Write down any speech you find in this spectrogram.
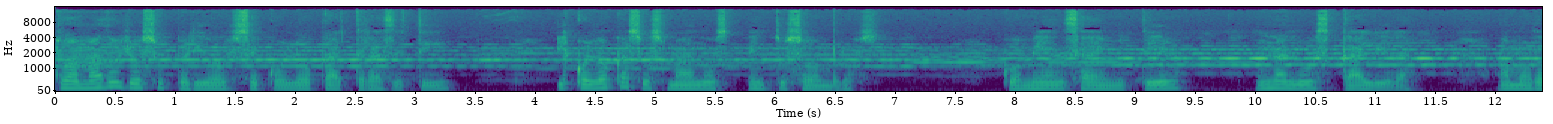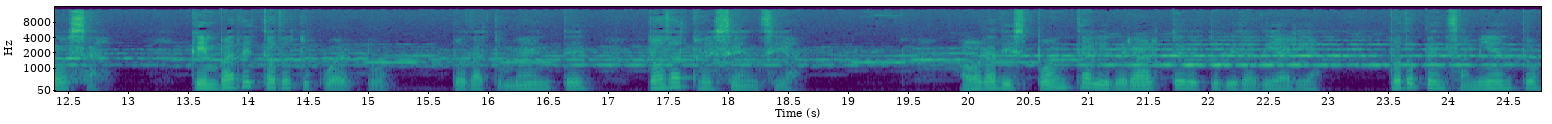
Tu amado yo superior se coloca atrás de ti y coloca sus manos en tus hombros. Comienza a emitir una luz cálida, amorosa, que invade todo tu cuerpo, toda tu mente, toda tu esencia. Ahora disponte a liberarte de tu vida diaria, todo pensamiento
